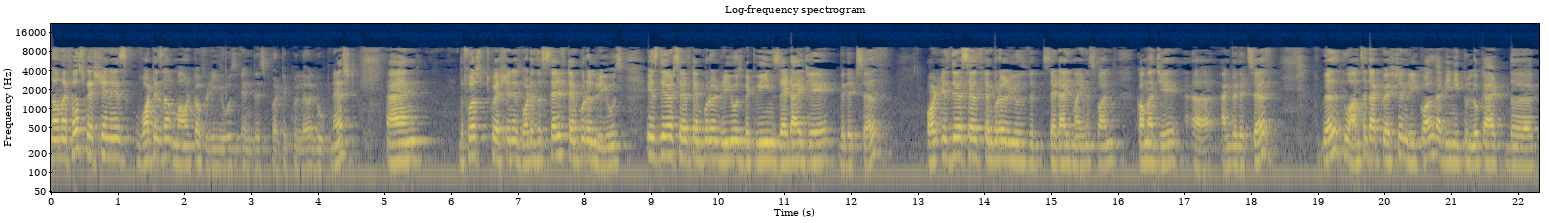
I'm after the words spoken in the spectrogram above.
Now my first question is what is the amount of reuse in this particular loop nest? And the first question is what is the self-temporal reuse? Is there self-temporal reuse between Zij with itself? Or is there self-temporal reuse with Zi minus 1 comma j uh, and with itself? Well, to answer that question, recall that we need to look at the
